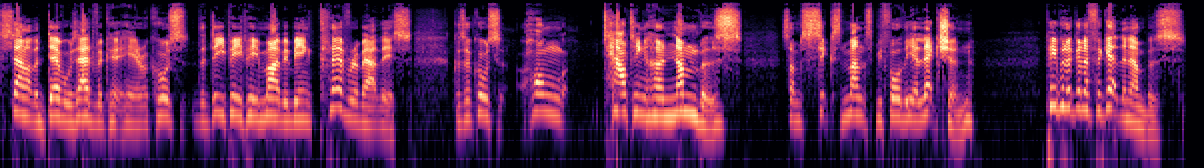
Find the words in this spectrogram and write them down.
Sound like the devil's advocate here, of course, the DPP might be being clever about this, because of course Hong touting her numbers some six months before the election, people are going to forget the numbers.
